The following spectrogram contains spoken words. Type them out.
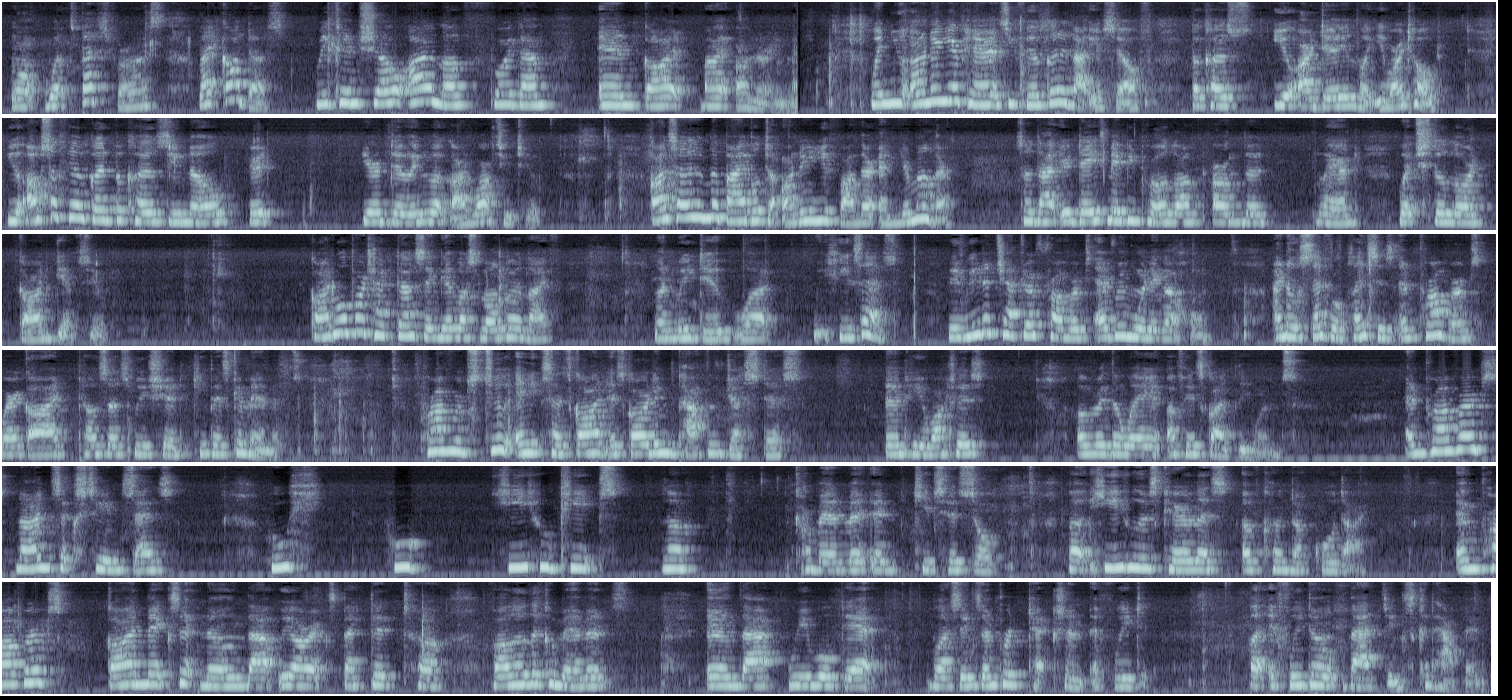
want what's best for us, like God does. We can show our love for them and God by honoring them. When you honor your parents, you feel good about yourself because you are doing what you are told. You also feel good because you know you're, you're doing what God wants you to. God says in the Bible to honor your father and your mother, so that your days may be prolonged on the land which the Lord God gives you. God will protect us and give us longer life when we do what He says. We read a chapter of Proverbs every morning at home. I know several places in Proverbs where God tells us we should keep His commandments. Proverbs 2 8 says God is guarding the path of justice, and He watches over the way of His godly ones. And Proverbs 9:16 says, "Who who he who keeps the commandment and keeps his soul, but he who is careless of conduct will die." In Proverbs, God makes it known that we are expected to follow the commandments and that we will get blessings and protection if we do. But if we don't, bad things could happen.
